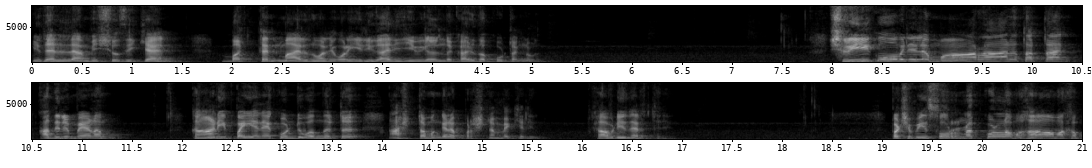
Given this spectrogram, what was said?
ഇതെല്ലാം വിശ്വസിക്കാൻ ഭക്തന്മാരെന്ന് പറഞ്ഞ കുറേ ഇരുകാലി ജീവികളുണ്ട് കഴുതക്കൂട്ടങ്ങൾ. ശ്രീകോവിലിലെ മാറാല തട്ടാൻ അതിനും വേണം കാണിപ്പയ്യനെ കൊണ്ടുവന്നിട്ട് അഷ്ടമംഗല പ്രശ്നം വയ്ക്കൽ കാവടി നിരത്തിൽ പക്ഷെ ഇപ്പോൾ ഈ സ്വർണക്കൊള്ള മഹാമഹം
